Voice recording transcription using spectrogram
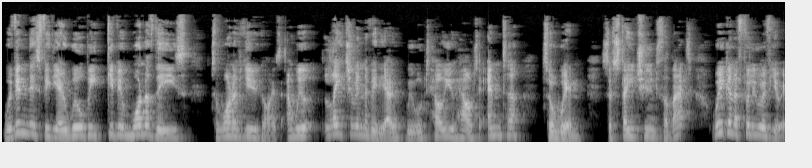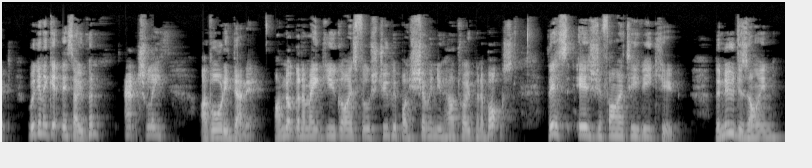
within this video, we'll be giving one of these to one of you guys, and we'll later in the video, we will tell you how to enter to win. So stay tuned for that. We're going to fully review it. We're going to get this open. Actually, I've already done it. I'm not going to make you guys feel stupid by showing you how to open a box. This is your Fire TV Cube. The new design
